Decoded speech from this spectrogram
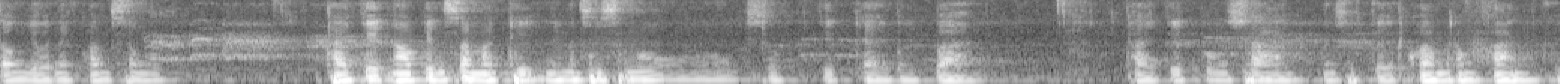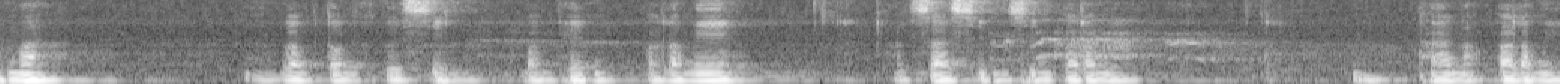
ต้องอยู่ในความสงบถ้าจิตเราเป็นสมาธินี่มันสิสงบสุขจิตใจเบิกบานถ้าจิตปุงซ่านมันจะเกิดความรำคาญขึ้นมาเบื้องต้นก็คือศีลบำเพ็ญบารมี รักษาศีลศีลบารมีทานบารมี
